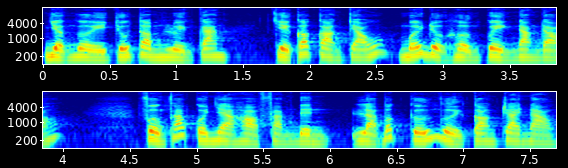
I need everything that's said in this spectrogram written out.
Những người chú tâm luyện căn chỉ có con cháu mới được hưởng quyền năng đó. Phương pháp của nhà họ Phạm Đình là bất cứ người con trai nào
